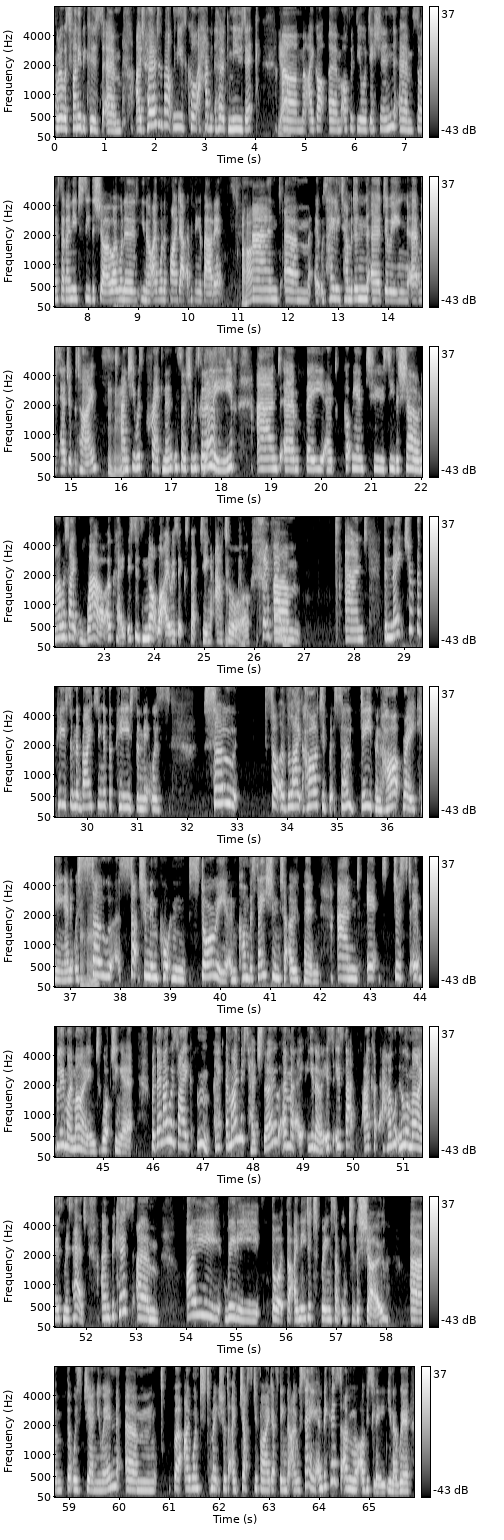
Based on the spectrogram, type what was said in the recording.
Well, it was funny because um, I'd heard about the musical. I hadn't heard the music. Yeah. Um, I got um, offered the audition, um, so I said I need to see the show. I want to, you know, I want to find out everything about it. Uh huh. And um, it was Hayley Tamaddon uh, doing uh, Miss Hedge at the time, Mhm. and she was pregnant, and so she was going to Yes. leave. And um, they had got me in to see the show, and I was like, "Wow, okay, this is not what I was expecting at all." Same thing. um, and the nature of the piece and the writing of the piece and it was so sort of light-hearted but so deep and heartbreaking and it was Mhm. so such an important story and conversation to open and it just it blew my mind watching it but then i was like mm, am i miss hedge though am I, you know is is that i how, who am i as miss hedge and because um I really thought that I needed to bring something to the show um, that was genuine. Um, but I wanted to make sure that I justified everything that I was saying. And because I'm obviously, you know, we're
